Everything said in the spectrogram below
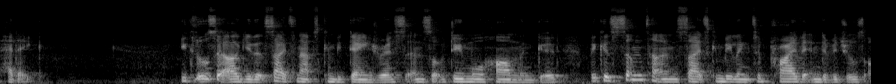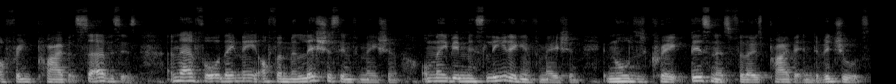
headache. You could also argue that sites and apps can be dangerous and sort of do more harm than good because sometimes sites can be linked to private individuals offering private services and therefore they may offer malicious information or maybe misleading information in order to create business for those private individuals.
